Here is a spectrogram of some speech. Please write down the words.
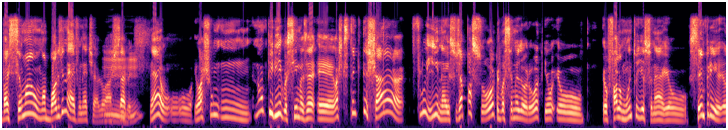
vai ser uma, uma bola de neve, né, Tiago? Eu acho, uhum. sabe? Né? O, o, eu acho um, um, não um perigo, assim, mas é, é, eu acho que você tem que deixar fluir, né? Isso já passou você melhorou. Eu, eu eu falo muito isso, né? Eu sempre. Eu,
